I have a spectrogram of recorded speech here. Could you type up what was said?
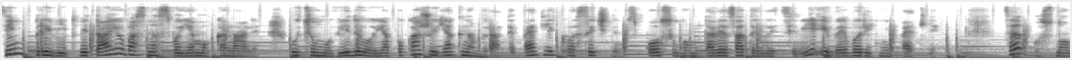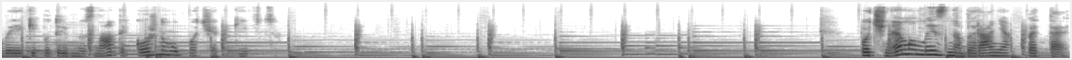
Всім привіт! Вітаю вас на своєму каналі. У цьому відео я покажу, як набирати петлі класичним способом та в'язати лицеві і виворітні петлі. Це основи, які потрібно знати кожному початківцю. Почнемо ми з набирання петель.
